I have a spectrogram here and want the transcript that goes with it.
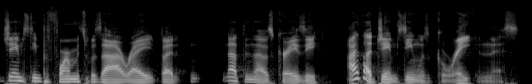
James Dean performance was all right, but nothing that was crazy. I thought James Dean was great in this.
